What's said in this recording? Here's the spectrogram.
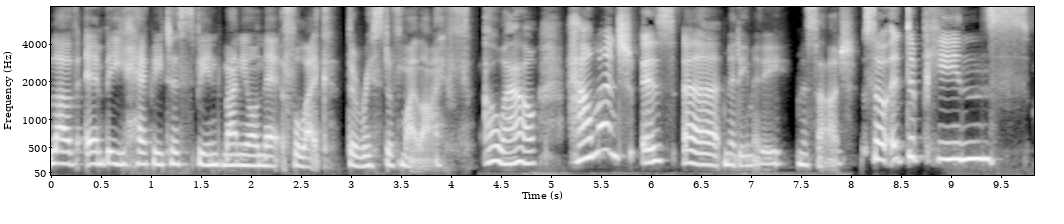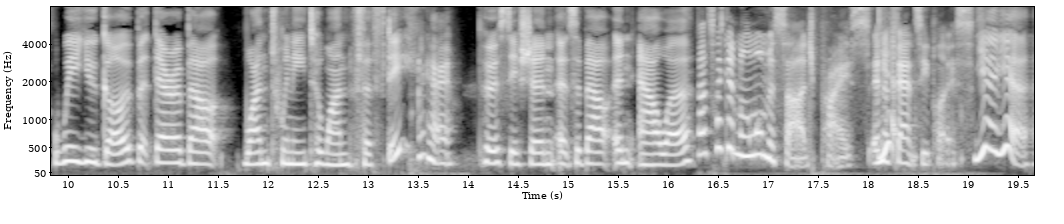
love and be happy to spend money on that for like the rest of my life Oh, wow. How much is a mirimiri massage? so it depends where you go but they're about 120 to 150 Okay. per session it's about an hour That's like a normal massage price in a fancy place. Yeah, yeah.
